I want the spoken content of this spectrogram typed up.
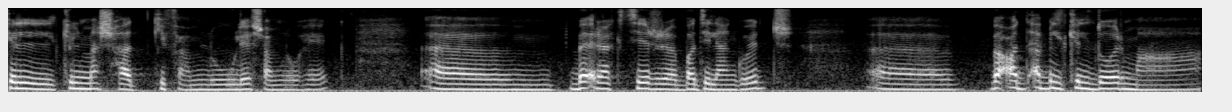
كل كل مشهد كيف عملوه وليش عملوه هيك. بقرأ كثير body language بقعد قبل كل دور مع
